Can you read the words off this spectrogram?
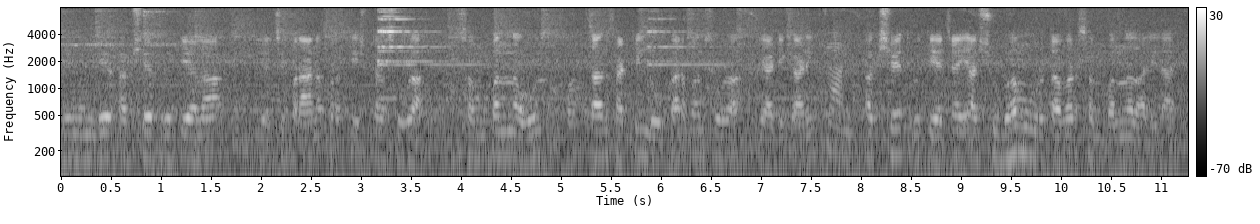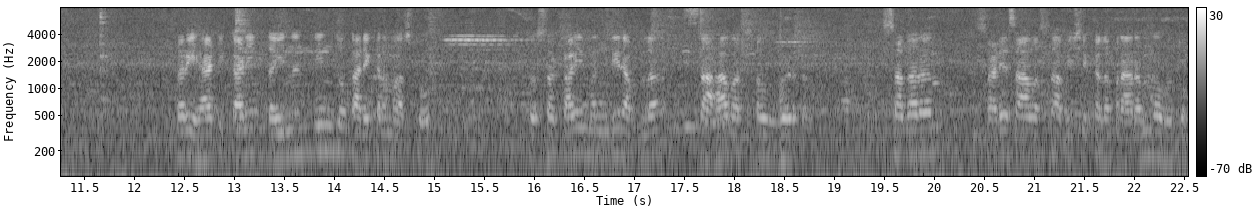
हे मंदिर अक्षय तृतीयाला याची प्राणप्रतिष्ठा सोहळा संपन्न होऊन भक्तांसाठी लोकार्पण सोहळा या ठिकाणी अक्षय तृतीयाच्या या शुभ मुहूर्तावर संपन्न झालेला आहे. तर ह्या ठिकाणी दैनंदिन जो कार्यक्रम असतो तो सकाळी मंदिर आपलं सहा वाजता उघडतं. साधारण साडेसहा वाजता अभिषेकाला प्रारंभ होतो.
